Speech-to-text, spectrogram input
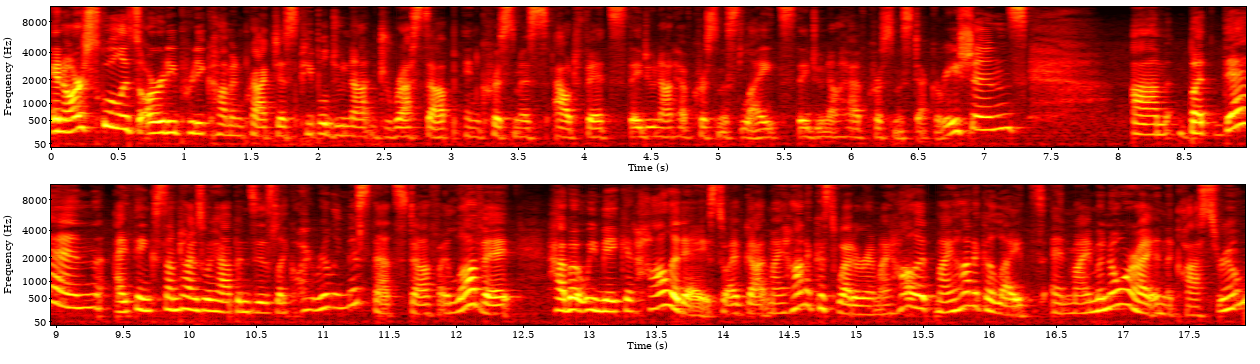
in our school, it's already pretty common practice. People do not dress up in Christmas outfits. They do not have Christmas lights. They do not have Christmas decorations. Um, but then I think sometimes what happens is like, oh, I really miss that stuff. I love it. How about we make it holiday? So I've got my Hanukkah sweater and my, hol- my Hanukkah lights and my menorah in the classroom.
